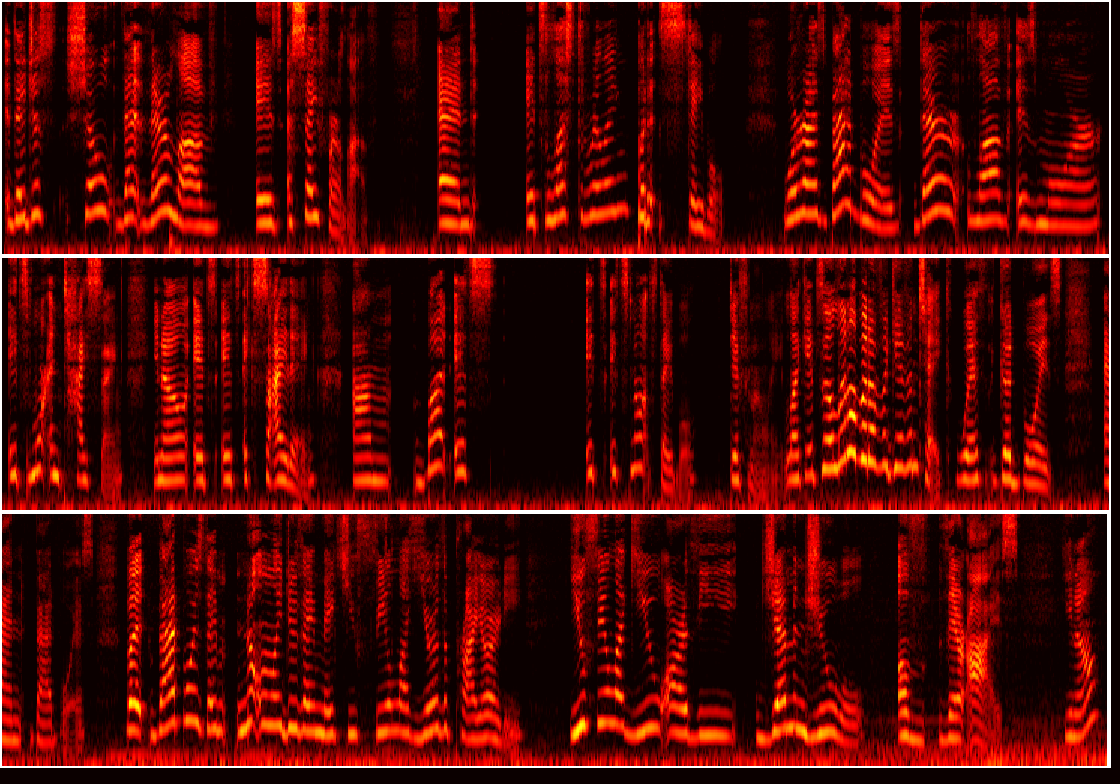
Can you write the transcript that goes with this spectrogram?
They just show that their love is a safer love. And it's less thrilling, but it's stable. Whereas Bad Boys, their love is more it's more enticing. You know, it's it's exciting. Um but it's it's it's not stable. Definitely. Like it's a little bit of a give and take with good boys and bad boys. But bad boys they not only do they make you feel like you're the priority, you feel like you are the gem and jewel of their eyes. You know?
